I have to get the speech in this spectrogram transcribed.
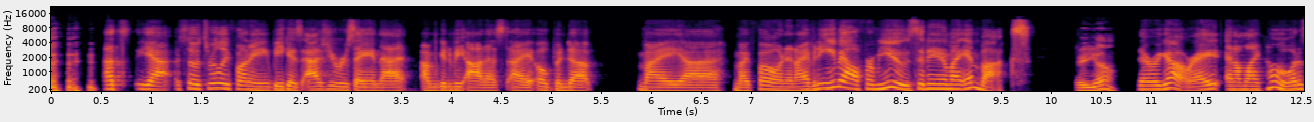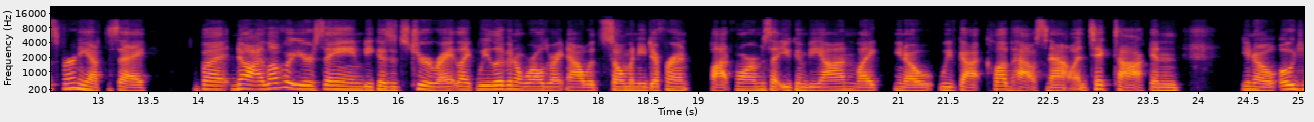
That's yeah. So it's really funny because as you were saying that, I'm going to be honest. I opened up my uh my phone and I have an email from you sitting in my inbox. There you go. There we go. Right. And I'm like, oh, what does Ferny have to say? But no, I love what you're saying because it's true, right? Like we live in a world right now with so many different platforms that you can be on. Like, you know, we've got Clubhouse now and TikTok and, you know, OG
